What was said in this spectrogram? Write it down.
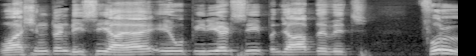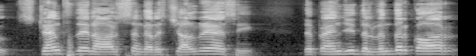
ਵਾਸ਼ਿੰਗਟਨ ਡੀਸੀ ਆਇਆ, ਇਹ ਉਹ ਪੀਰੀਅਡ ਸੀ ਪੰਜਾਬ ਦੇ ਵਿੱਚ ਫੁੱਲ ਸਟਰੈਂਥ ਦੇ ਨਾਲ ਸੰਘਰਸ਼ ਚੱਲ ਰਿਹਾ ਸੀ। ਤੇ ਭੈਣ ਜੀ ਦਲਵਿੰਦਰ ਕੌਰ,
